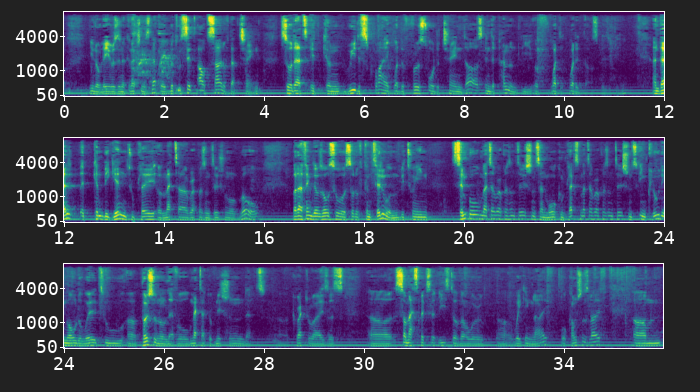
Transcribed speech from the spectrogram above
you know, layers in a connectionist network, but to sit outside of that chain so that it can redescribe what the first order chain does independently of what, it, what it does, basically. And then it, can begin to play a meta representational role. But I think there's also a sort of continuum between simple meta representations and more complex meta representations, including all the way to uh, personal level metacognition that uh, characterizes uh, some aspects, at least, of our uh, waking life or conscious life. Um,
